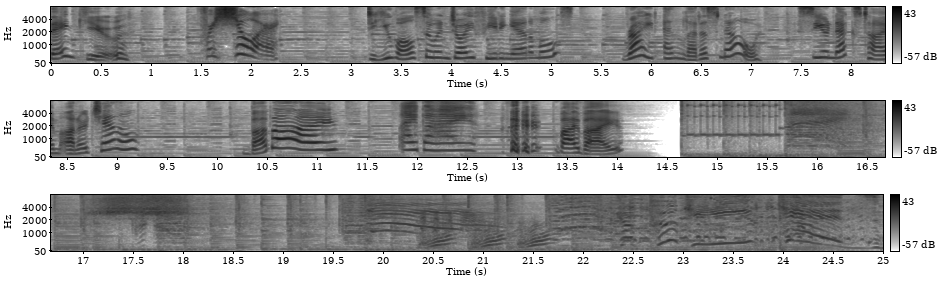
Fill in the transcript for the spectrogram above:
thank you. For sure. Do you also enjoy feeding animals? Write and let us know. See you next time on our channel. Bye bye. Bye bye. bye bye. Kapuki Kids!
